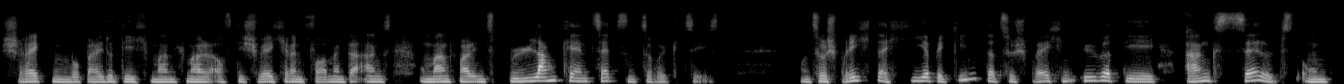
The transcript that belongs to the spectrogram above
Schrecken, wobei du dich manchmal auf die schwächeren Formen der Angst und manchmal ins blanke Entsetzen zurückziehst. Und so spricht er hier, beginnt er zu sprechen über die Angst selbst und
